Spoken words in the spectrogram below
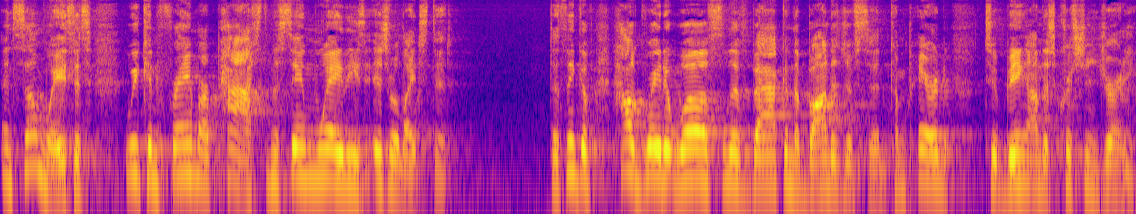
in some ways, it's, we can frame our past in the same way these Israelites did. To think of how great it was to live back in the bondage of sin compared to being on this Christian journey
